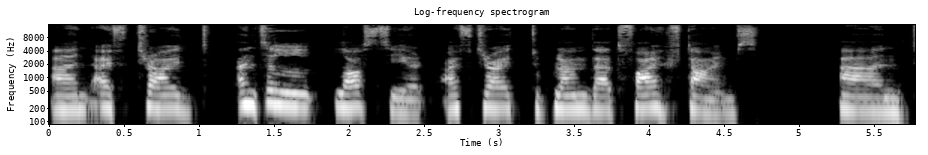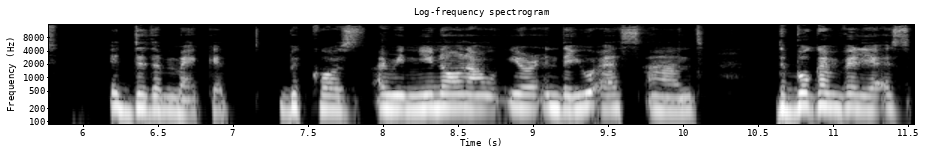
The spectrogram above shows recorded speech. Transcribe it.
and I've tried until last year, I've tried to plant that five times and it didn't make it because I mean, you know, now you're in the US and the bougainvillea is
